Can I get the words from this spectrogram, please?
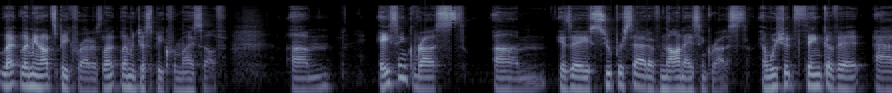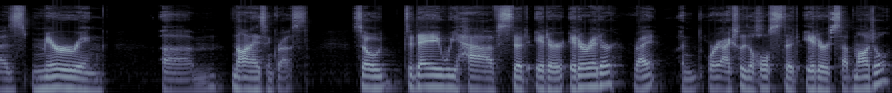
let, let me not speak for others. Let, let me just speak for myself. Um, async Rust um, is a superset of non-async Rust, and we should think of it as mirroring um, non-async Rust. So today we have std iter iterator, right? And, or actually the whole std iter submodule.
